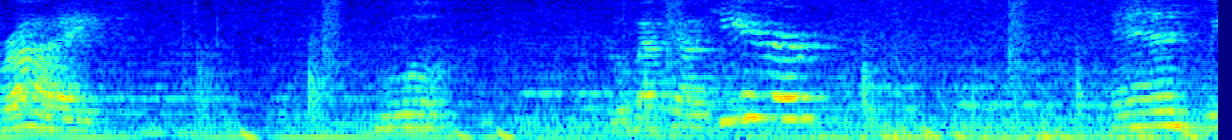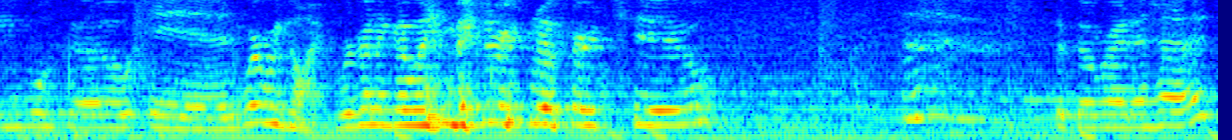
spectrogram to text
Right. So we'll go back out here and we will go in, where are we going? We're gonna go in bedroom number two. So go right ahead.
